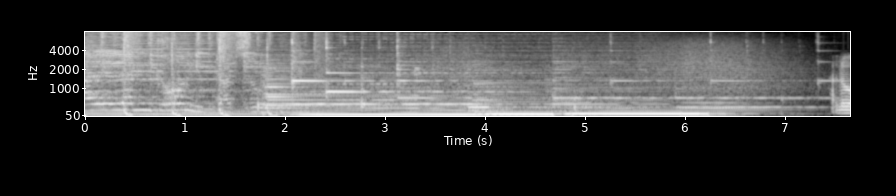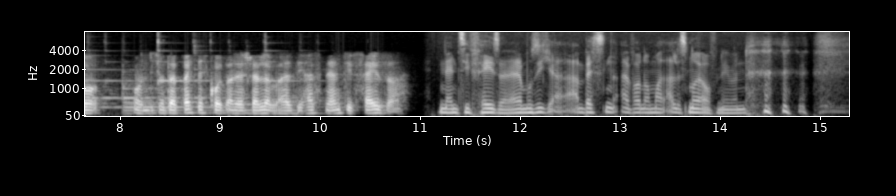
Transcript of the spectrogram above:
allen Grund dazu. Hallo, und ich unterbreche dich kurz an der Stelle, weil sie heißt Nancy Faser. Nancy Faser, da muss ich am besten einfach nochmal alles neu aufnehmen.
